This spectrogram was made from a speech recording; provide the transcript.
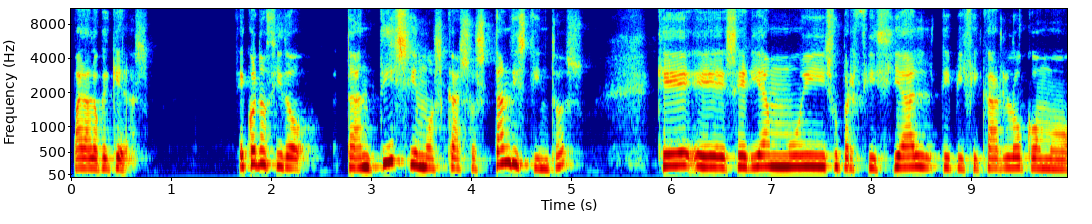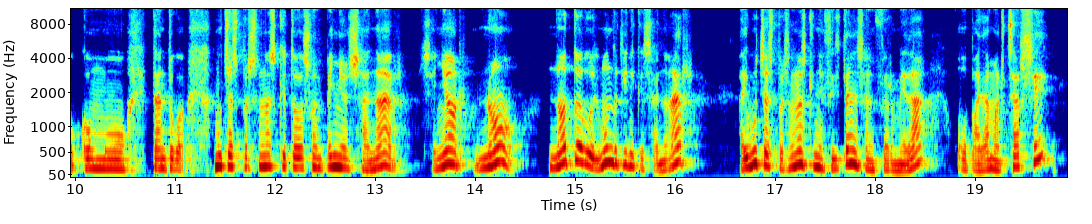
para lo que quieras. He conocido tantísimos casos tan distintos, que eh, sería muy superficial tipificarlo como, como tanto muchas personas que todo su empeño es sanar. Señor, no, no todo el mundo tiene que sanar. Hay muchas personas que necesitan esa enfermedad o para marcharse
